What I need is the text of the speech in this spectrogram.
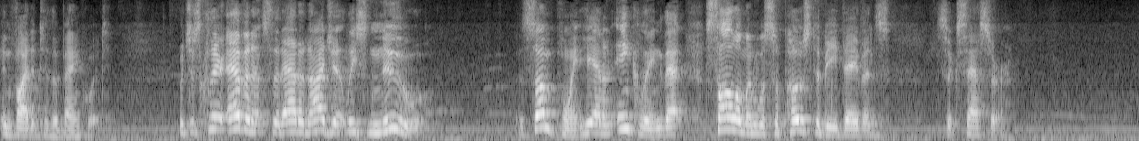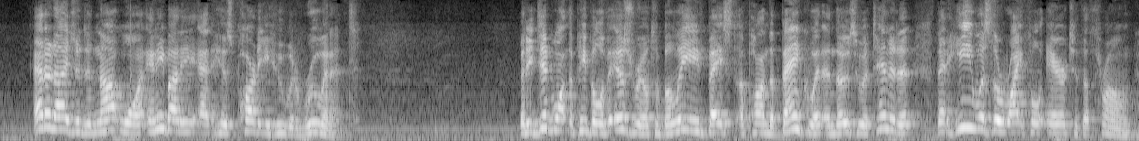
invited to the banquet which is clear evidence that Adonijah at least knew at some point, he had an inkling that Solomon was supposed to be David's successor. Adonijah did not want anybody at his party who would ruin it. But he did want the people of Israel to believe, based upon the banquet and those who attended it, that he was the rightful heir to the throne.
